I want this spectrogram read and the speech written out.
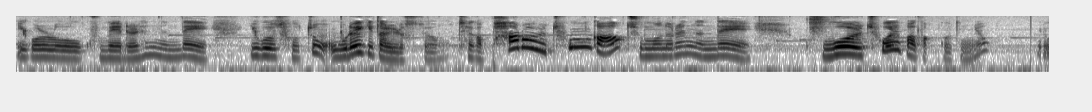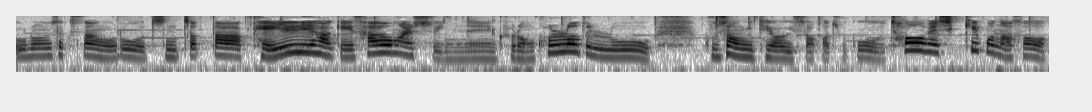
이걸로 구매를 했는데 이거 저 좀 오래 기다렸어요. 제가 8월 초인가 주문을 했는데 9월 초에 받았거든요. 이런 색상으로 진짜 딱 데일리하게 사용할 수 있는 그런 컬러들로 구성이 되어 있어가지고 처음에 시키고 나서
